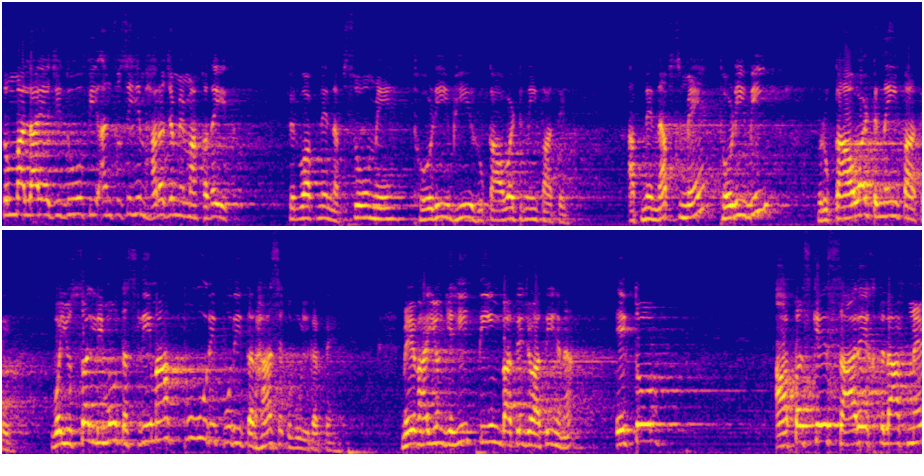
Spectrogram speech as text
ثم لا یجدو فی انفسہم حرج مما قضیت۔ پھر وہ اپنے نفسوں میں تھوڑی بھی رکاوٹ نہیں پاتے۔ اپنے نفس میں تھوڑی بھی رکاوٹ نہیں پاتے۔ وہ یوسلم تسلیمہ پوری پوری طرح سے قبول کرتے ہیں۔ میرے بھائیوں، یہی تین باتیں جو آتی ہیں نا، ایک تو آپس کے سارے اختلاف میں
